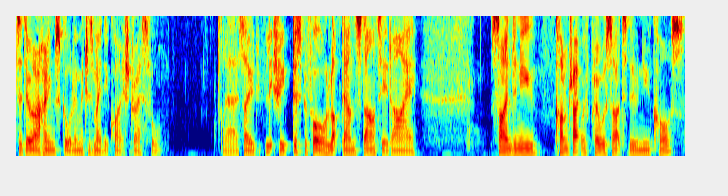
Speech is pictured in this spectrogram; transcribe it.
to do our homeschooling, which has made it quite stressful. so literally just before lockdown started, I signed a new contract with Pluralsight to do a new course.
